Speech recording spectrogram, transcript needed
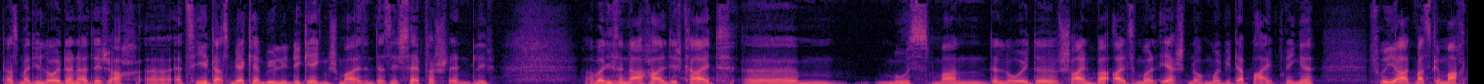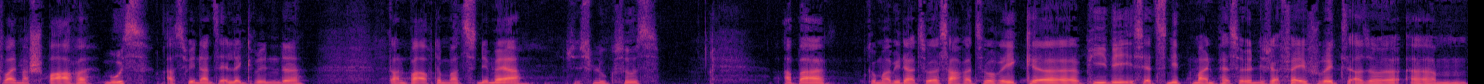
dass man die Leute natürlich auch äh, erzieht, dass wir kein Müll in die Gegend schmeißen, das ist selbstverständlich. Aber diese Nachhaltigkeit ähm, muss man den Leuten scheinbar also mal erst noch mal wieder beibringen. Früher hat man es gemacht, weil man sparen muss, aus finanziellen Gründen. Dann brauchte man es nicht mehr. Das ist Luxus. Aber Kommen wir wieder zur Sache zurück. Äh, Piwi ist jetzt nicht mein persönlicher Favorite. Also ähm,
